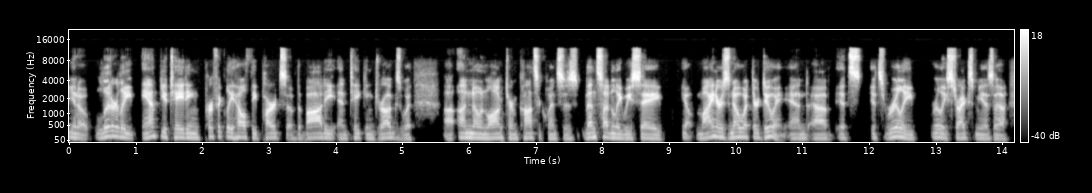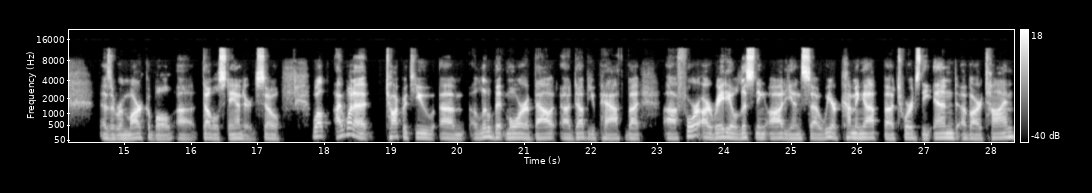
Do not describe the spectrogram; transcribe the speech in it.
you know, literally amputating perfectly healthy parts of the body and taking drugs with uh, unknown long-term consequences, then suddenly we say, you know, minors know what they're doing, and uh, it's it's really really strikes me as a as a remarkable uh, double standard. So, well, I want to talk with you um, a little bit more about uh, WPATH, but uh, for our radio listening audience, uh, we are coming up uh, towards the end of our time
